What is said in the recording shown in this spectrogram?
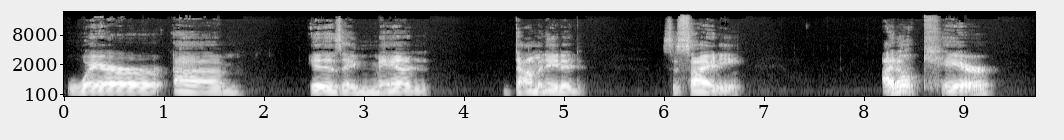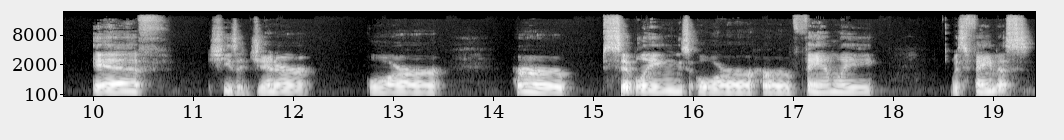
where um, is a man dominated society, I don't care if she's a Jenner or her siblings or her family was famous,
